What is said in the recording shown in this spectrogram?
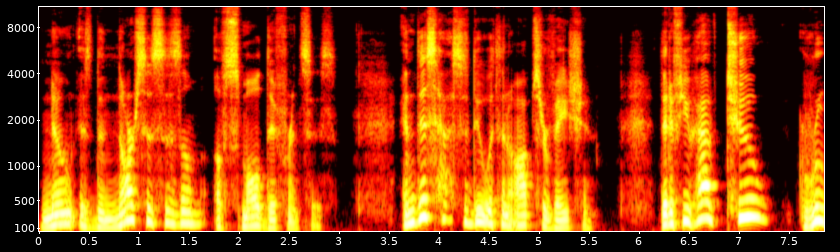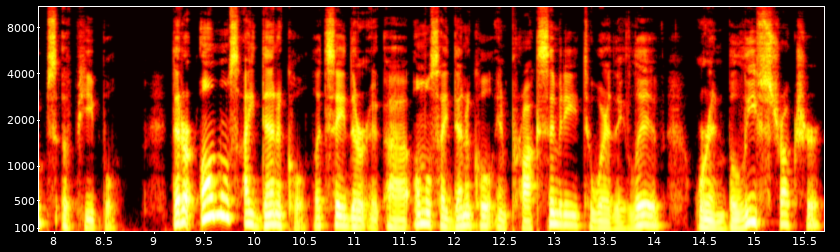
known as the narcissism of small differences. And this has to do with an observation that if you have two groups of people that are almost identical, let's say they're uh, almost identical in proximity to where they live or in belief structure,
